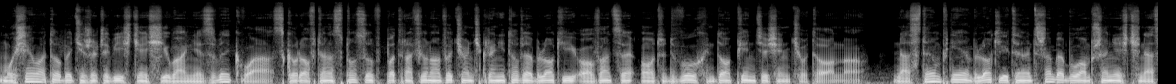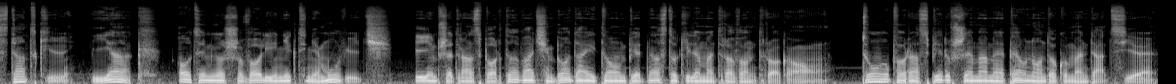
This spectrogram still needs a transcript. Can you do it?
Musiała to być rzeczywiście siła niezwykła, skoro w ten sposób potrafiono wyciąć granitowe bloki o wadze od 2 do 50 ton. Następnie bloki te trzeba było przenieść na statki. Jak? O tym już woli nikt nie mówić. I przetransportować bodaj tą 15-kilometrową drogą. Tu po raz pierwszy mamy pełną dokumentację.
